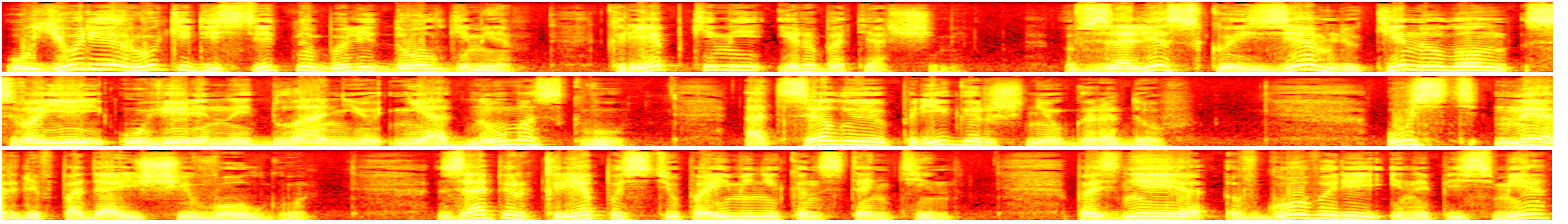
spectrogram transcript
У Юрия руки действительно были долгими, крепкими и работящими. В Залесскую землю кинул он своей уверенной дланью не одну Москву, а целую пригоршню городов. Усть-Нерли, впадающий в Волгу, запер крепостью по имени Константин. Позднее в говоре и на письме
